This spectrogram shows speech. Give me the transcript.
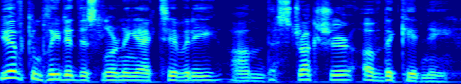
You have completed this learning activity on the structure of the kidney.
